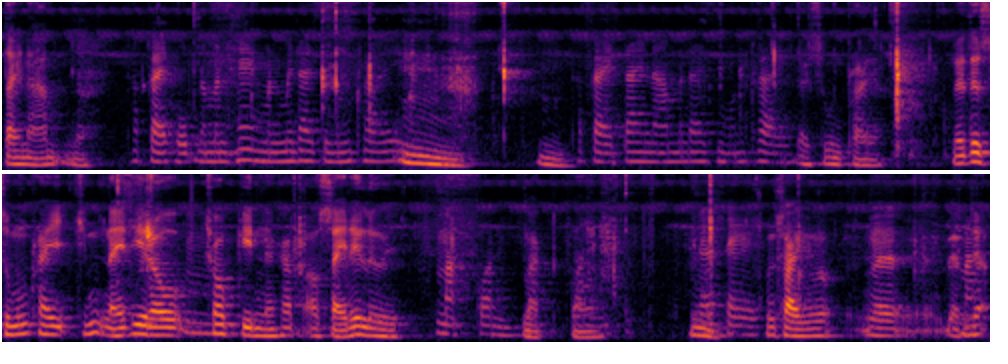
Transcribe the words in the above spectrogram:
ใต้น้ำนะถ้าไก่อบน้ำมันแห้งมันไม่ได้สมุนไพรอืมอืมถ้าไก่ใต้น้ำมันได้สมุนไพรได้สมุนไพรแล้วแต่สมุนไพรชนิดไหนที่เราชอบกินนะครับ เอาใส่ได้เลย หมักก่อนหมักฝังแล้วแต่คุณใส่แบบหมัเนี้กย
